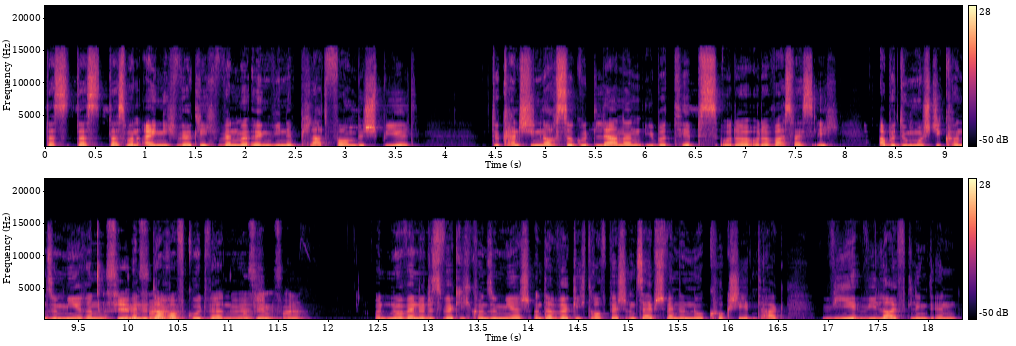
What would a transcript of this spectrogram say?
dass, dass, dass man eigentlich wirklich, wenn man irgendwie eine Plattform bespielt, du kannst die noch so gut lernen über Tipps oder, oder was weiß ich, aber du musst die konsumieren, wenn Fall, du darauf gut werden Auf willst. jeden Fall. Und nur wenn du das wirklich konsumierst und da wirklich drauf bist und selbst wenn du nur guckst jeden Tag, wie, wie läuft LinkedIn,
